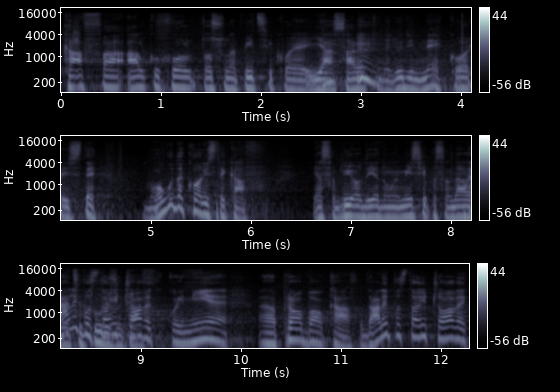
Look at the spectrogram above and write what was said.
Kafa, alkohol, to su napici koje ja savjetujem da ljudi ne koriste. Mogu da koriste kafu. Ja sam bio ovde jednom u emisiji pa sam dao Da li recepturu za postoji kafu. čovek koji nije a, probao kafu? Da li postoji čovek,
